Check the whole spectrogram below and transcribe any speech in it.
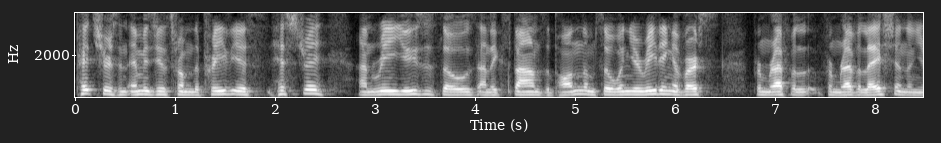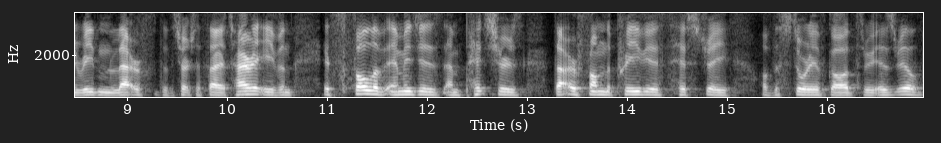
pictures and images from the previous history and reuses those and expands upon them. So when you're reading a verse from, Revel- from Revelation and you're reading the letter to the church of Thyatira, even, it's full of images and pictures that are from the previous history of the story of God through Israel.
